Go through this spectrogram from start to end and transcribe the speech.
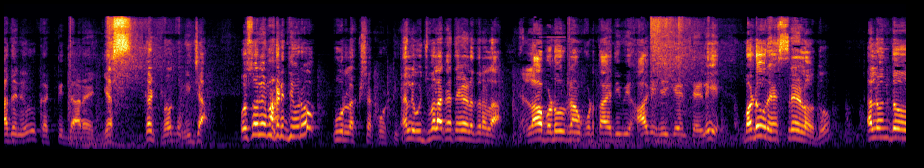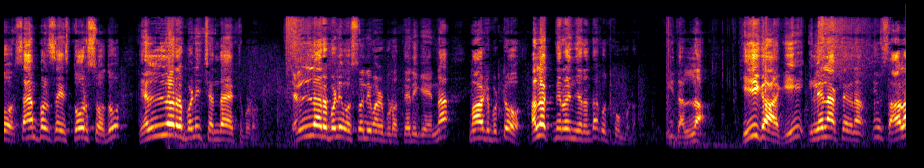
ಅದನ್ನ ನೀವು ಕಟ್ಟಿದ್ದಾರೆ. ಎಸ್ ಕಟ್ಟಿರೋದು ನಿಜ. ವಸೂಲಿ ಮಾಡಿದಿವರು ಮೂರು ಲಕ್ಷ ಕೋಟಿ. ಅಲ್ಲಿ ಉಜ್ವಲ ಕತೆ ಹೇಳಿದ್ರಲ್ಲ, ಎಲ್ಲಾ ಬಡವ್ರು ನಾವು ಕೊಡ್ತಾ ಇದೀವಿ ಹಾಗೆ ಹೀಗೆ ಅಂತ ಹೇಳಿ ಬಡವ್ರ ಹೆಸರು ಹೇಳೋದು, ಅಲ್ಲೊಂದು ಸ್ಯಾಂಪಲ್ ಸೈಜ್ ತೋರಿಸೋದು, ಎಲ್ಲರ ಬಳಿ ಚಂದ ಎತ್ತು ಬಿಡೋದು ಎಲ್ಲರ ಬಳಿ ವಸೂಲಿ ಮಾಡಿಬಿಡೋ ತೆರಿಗೆಯನ್ನ ಮಾಡಿಬಿಟ್ಟು ಅಲಕ್ ನಿರಂಜನ್ ಅಂತ ಕುತ್ಕೊಂಡ್ಬಿಡೋದು. ಇದಲ್ಲ. ಹೀಗಾಗಿ ಇಲ್ಲೇನಾಗ್ತದೆ ನಾವು ನೀವು ಸಾಲ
